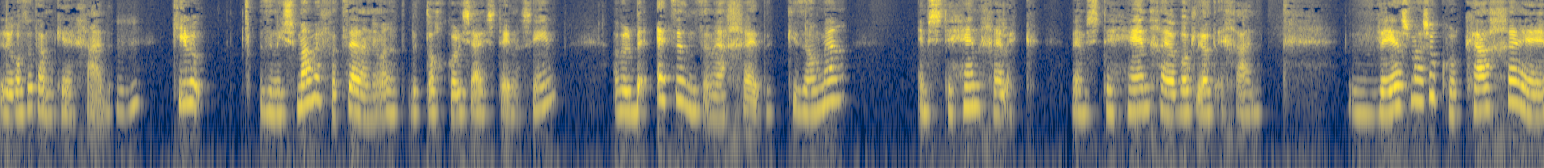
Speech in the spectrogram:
ולראות אותם כאחד. כאילו, זה נשמע מפצל, אני אומרת, בתוך כל אישה יש שתי נשים, אבל בעצם זה מאחד, כי זה אומר, הם שתיהן חלק, והן שתיהן חייבות להיות אחד. ויש משהו כל כך אה,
